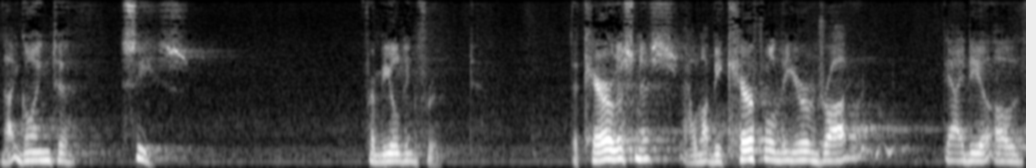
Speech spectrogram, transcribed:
Not going to cease from yielding fruit. The carelessness, I will not be careful in the year of drought, the idea of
